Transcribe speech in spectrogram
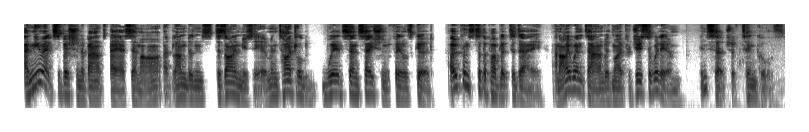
A new exhibition about ASMR at London's Design Museum entitled Weird Sensation Feels Good opens to the public today, and I went down with my producer William in search of tinkles.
